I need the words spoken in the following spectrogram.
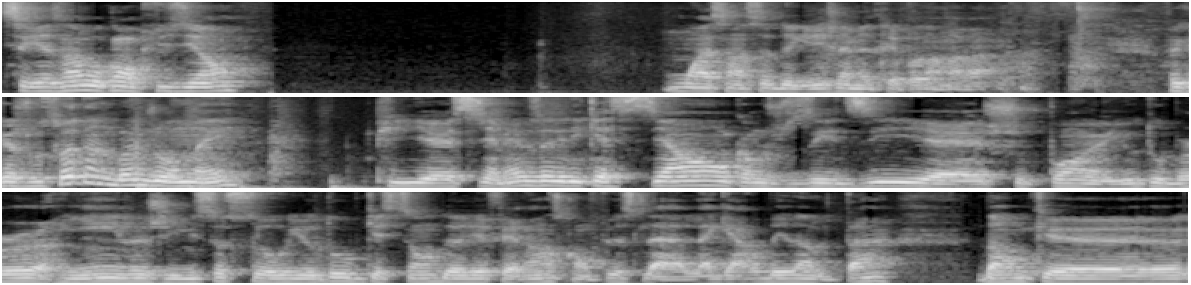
tirez-en vos conclusions. Moi, à 107 degrés, je la mettrai pas dans ma vanne. Que je vous souhaite une bonne journée. Puis euh, si jamais vous avez des questions, comme je vous ai dit, euh, je suis pas un YouTuber, rien. J'ai mis ça sur YouTube, question de référence, qu'on puisse la, garder dans le temps. Donc, euh,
